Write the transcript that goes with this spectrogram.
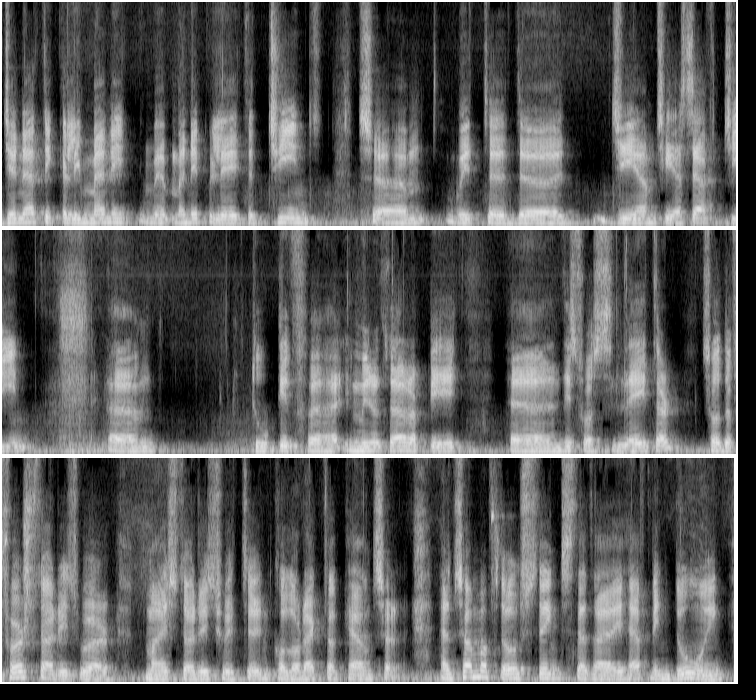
genetically many manipulated genes um, with uh, the GM-CSF gene. Um, to give uh, immunotherapy and this was later. So the first studies were my studies with in colorectal cancer, and some of those things that I have been doing,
